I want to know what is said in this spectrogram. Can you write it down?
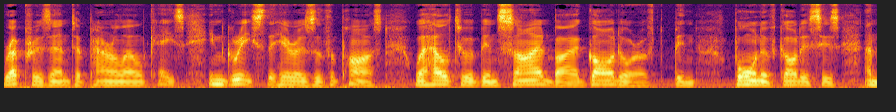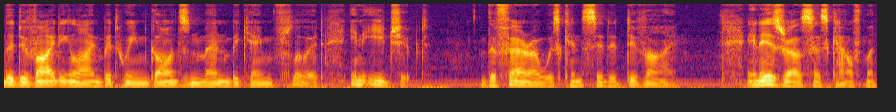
represent a parallel case. In Greece, the heroes of the past were held to have been sired by a god or have been born of goddesses, and the dividing line between gods and men became fluid. In Egypt, the Pharaoh was considered divine. In Israel, says Kaufmann,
